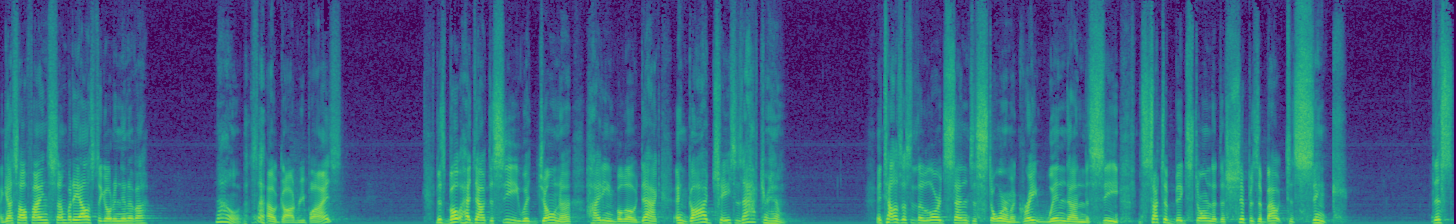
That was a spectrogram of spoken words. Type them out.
I guess I'll find somebody else to go to Nineveh. No, that's not how God replies. This boat heads out to sea with Jonah hiding below deck, and God chases after him. It tells us that the Lord sends a storm, a great wind on the sea, such a big storm that the ship is about to sink. This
